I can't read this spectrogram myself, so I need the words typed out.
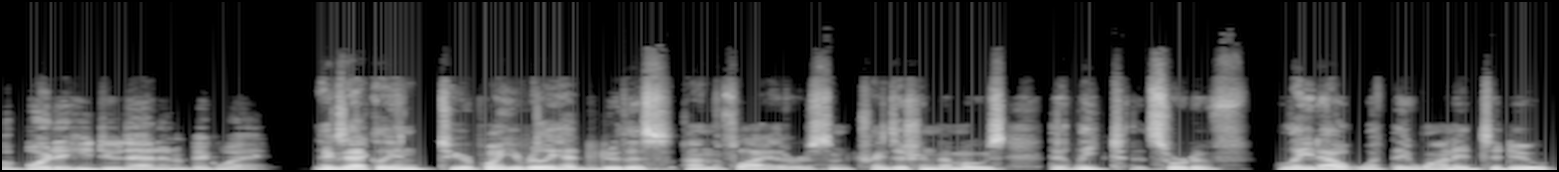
But boy did he do that in a big way Exactly. And to your point, he really had to do this on the fly. There were some transition memos that leaked that sort of laid out what they wanted to do.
